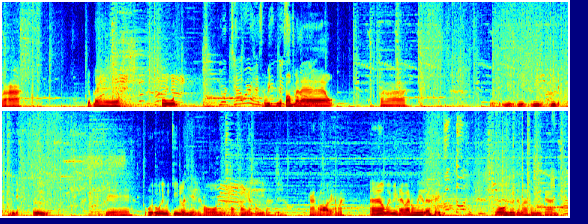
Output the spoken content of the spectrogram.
ว่าเกือบแล้ว โอ้ย Your tower has โอ้ย been เสียป้อมไป destroyed. แล้วอ่านี่นี่นี่นี่เนี่ยนี่เนี่ยเออโอเคอุ้ยอุ้ยเมื่อกี้เหมือนเห็นเขาเห็นเขาไฟกันตรงนี้ป่ะเดี๋ยวนะกลางรอเลยเอามาอ้าวไม่มีใครมาตรงนี้เลยรวมตัวโอ้ยจะมาตรงนี้กัน An ally has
